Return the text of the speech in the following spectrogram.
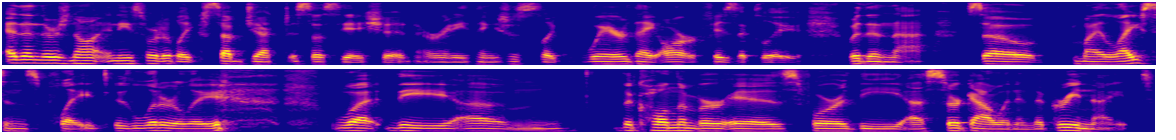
And then there's not any sort of like subject association or anything, it's just like where they are physically within that. So my license plate is literally what the um the call number is for the uh, Sir Gawain and the Green Knight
